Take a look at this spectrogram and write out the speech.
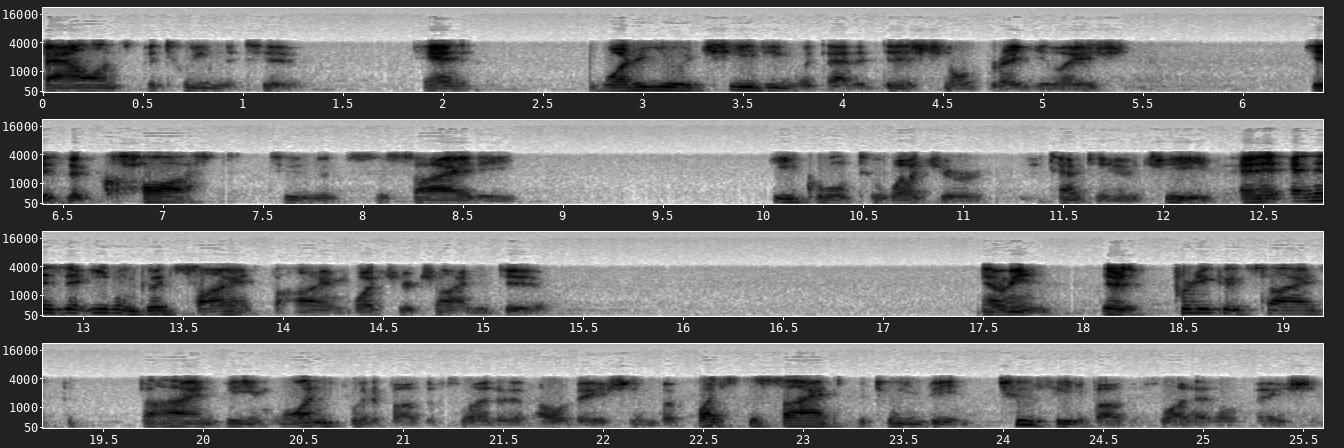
balance between the two. And what are you achieving with that additional regulation? Is the cost to the society equal to what you're attempting to achieve? And, and is there even good science behind what you're trying to do? I mean, there's pretty good science behind being one foot above the flood elevation, but what's the science between being two feet above the flood elevation?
